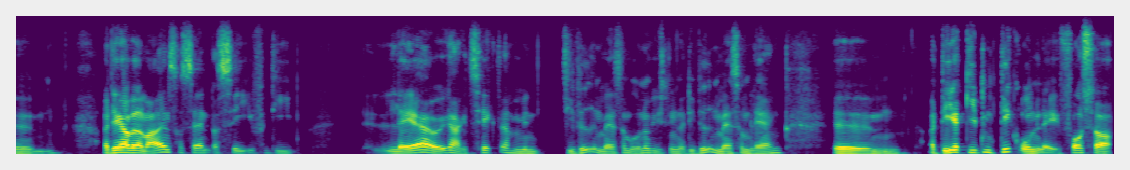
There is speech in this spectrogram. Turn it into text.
Øhm, og det har været meget interessant at se, fordi lærer er jo ikke arkitekter, men de ved en masse om undervisning, og de ved en masse om læring. Øhm, og det at give dem det grundlag for så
